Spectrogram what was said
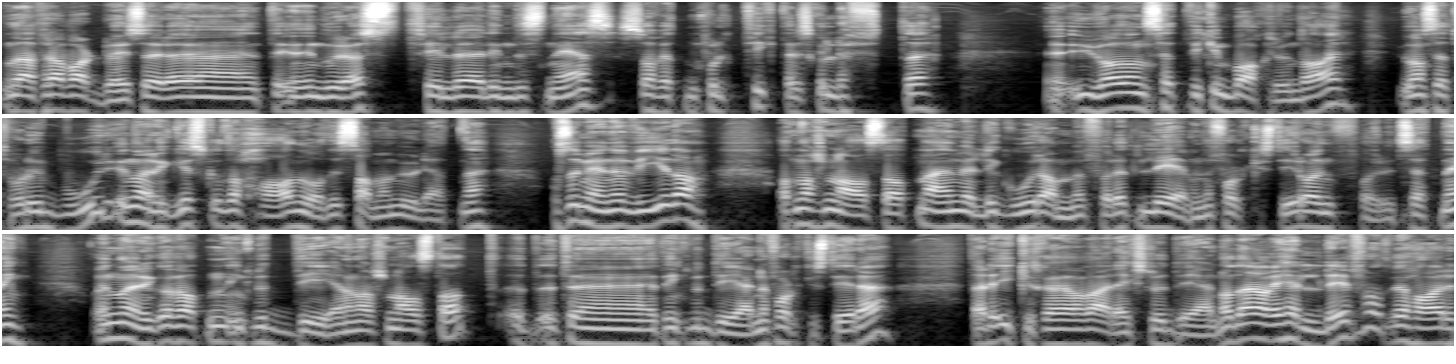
Om det er fra Vardø i nordøst til Lindesnes, så har vi hatt en politikk der vi skal løfte Eh, uansett hvilken bakgrunn du har, uansett hvor du bor i Norge, skal du ha noe av de samme mulighetene. Og så mener vi da at nasjonalstaten er en veldig god ramme for et levende folkestyre og en forutsetning. Og I Norge har vi hatt en inkluderende nasjonalstat, et, et, et inkluderende folkestyre, der det ikke skal være ekskluderende. Og Der er vi heldige for at vi har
